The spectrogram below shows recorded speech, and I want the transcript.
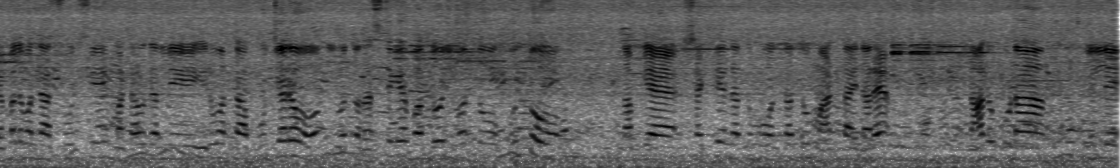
ಬೆಂಬಲವನ್ನು ಸೂಚಿಸಿ ಮಠದಲ್ಲಿ ಇರುವಂಥ ಪೂಜ್ಯರು ಇವತ್ತು ರಸ್ತೆಗೆ ಬಂದು ಇವತ್ತು ಕುಂತು ನಮಗೆ ಶಕ್ತಿಯನ್ನು ತುಂಬುವಂಥದ್ದು ಮಾಡ್ತಾ ಇದ್ದಾರೆ. ನಾನು ಕೂಡ ಇಲ್ಲಿ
